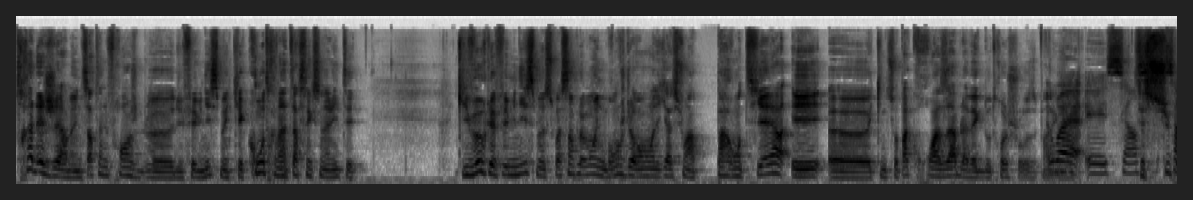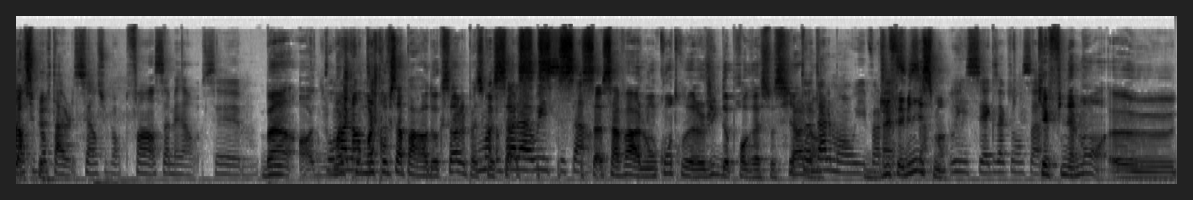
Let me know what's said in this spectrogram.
très légère, mais une certaine frange de- du féminisme qui est contre l'intersectionnalité, qui veut que le féminisme soit simplement une branche de revendication à part entière et euh, qui ne soit pas croisable avec d'autres choses. Par exemple. ouais et c'est insupportable c'est insupportable enfin ça m'énerve c'est Ben, euh, moi, moi, je trouve, moi, je l'inter- trouve ça paradoxal parce Moi, que ça, voilà, oui, ça. ça, ça va à l'encontre de la logique de progrès social totalement oui voilà, du féminisme. oui c'est exactement ça qui est finalement. Euh...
